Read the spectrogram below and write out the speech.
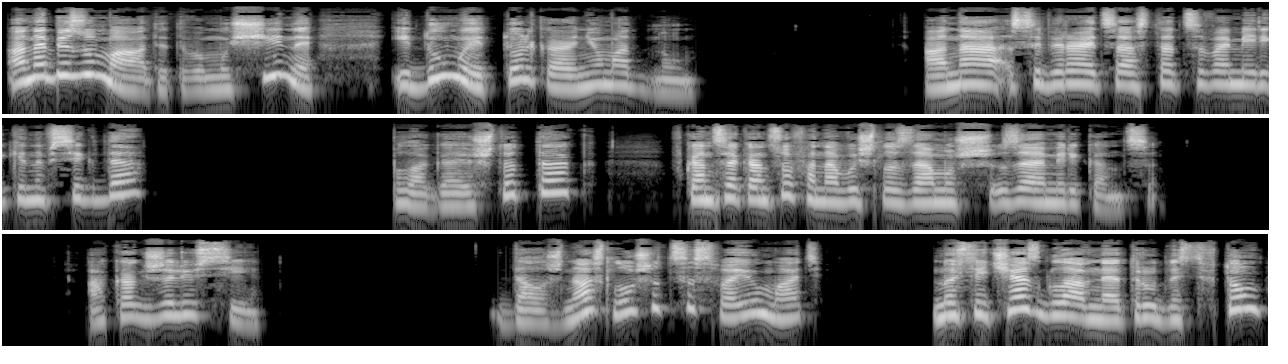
Она без ума от этого мужчины и думает только о нем одном. Она собирается остаться в Америке навсегда? Полагаю, что так. В конце концов, она вышла замуж за американца. А как же Люси? Должна слушаться свою мать. Но сейчас главная трудность в том,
